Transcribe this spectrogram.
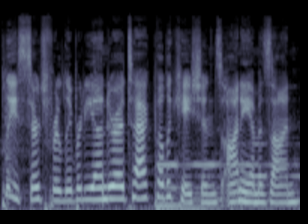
please search for Liberty Under Attack publications on Amazon.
